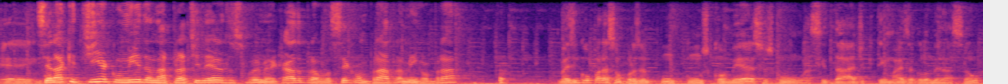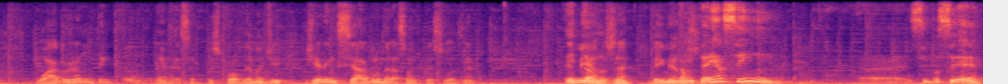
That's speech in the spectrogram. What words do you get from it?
É, então... Será que tinha comida na prateleira do supermercado para você comprar, para mim comprar? Mas em comparação, por exemplo, com, com, os comércios, com a cidade que tem mais aglomeração, o agro já não tem tanto, né? Esse, esse problema de gerenciar a aglomeração de pessoas, né? Bem então, menos, né? Bem menos. Não tem assim. Eh, se você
